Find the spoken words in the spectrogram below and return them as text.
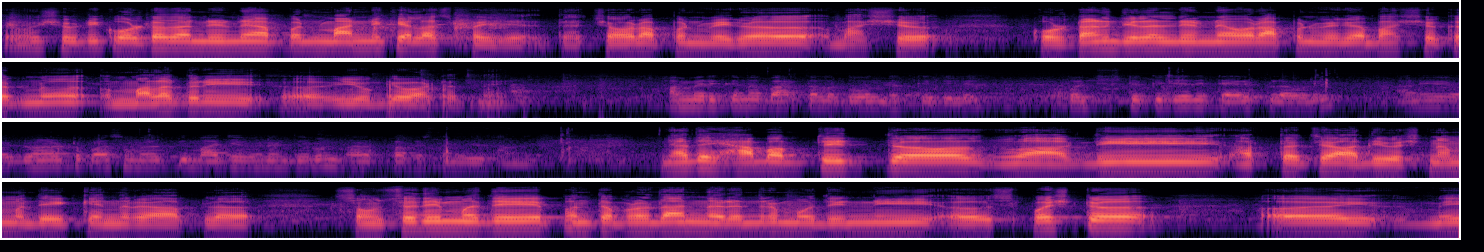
त्यामुळे शेवटी कोर्टाचा निर्णय आपण मान्य केलाच पाहिजे. त्याच्यावर आपण वेगळं भाष्य कोर्टाने दिलेल्या निर्णयावर आपण वेगळं भाष्य करणं मला तरी योग्य वाटत नाही. अमेरिकेनं भारताला दोन धक्के दिले. पंचवीस टक्के जे टॅरिफ लावले आणि डोनाल्ड ट्रम्प असं म्हणत की माझ्या विनंतीवरून भारत पाकिस्तान थांबले. नाही आता ह्या बाबतीत अगदी आत्ताच्या अधिवेशनामध्ये केंद्र आपलं संसदेमध्ये पंतप्रधान नरेंद्र मोदींनी स्पष्ट मी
